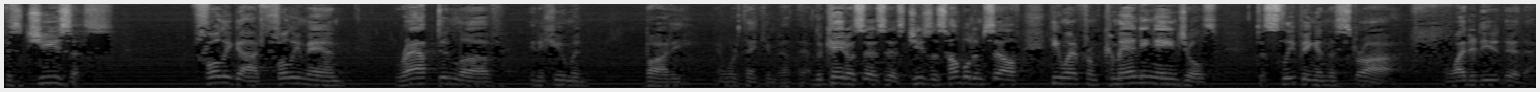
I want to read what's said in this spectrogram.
this Jesus, fully God, fully man, wrapped in love in a human body. And we're thinking about that. Lucado says this Jesus humbled himself. He went from commanding angels to sleeping in the straw. Why did he do that?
